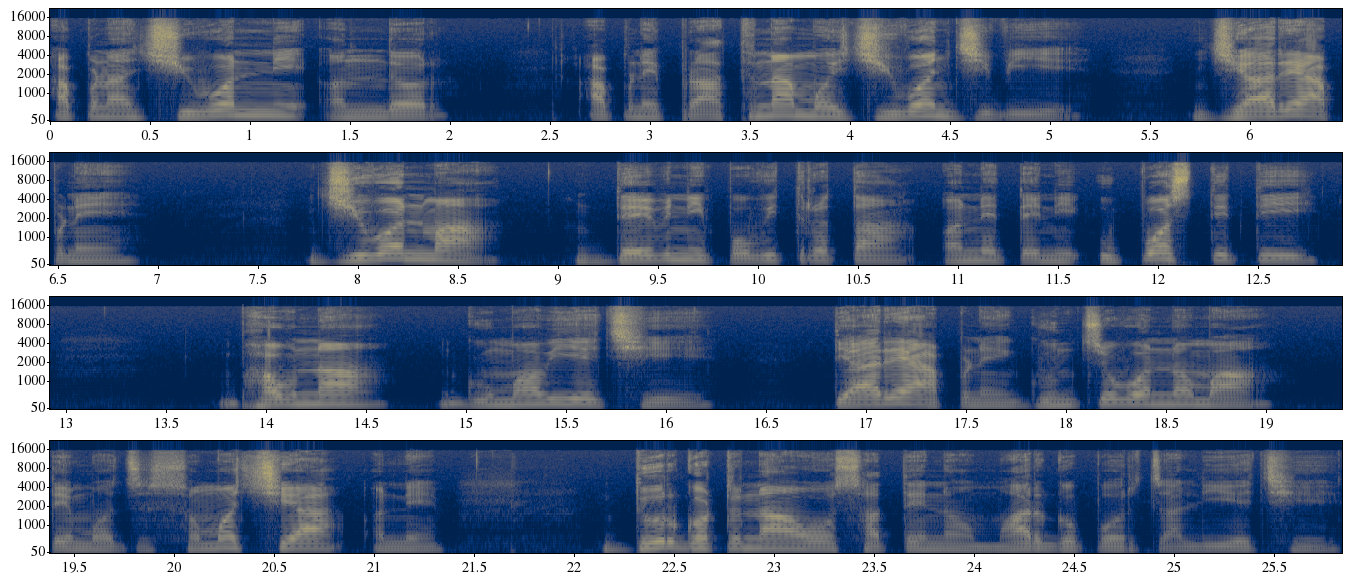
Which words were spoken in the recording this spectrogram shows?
આપણા જીવનની અંદર આપણે પ્રાર્થનામય જીવન જીવીએ. જ્યારે આપણે જીવનમાં દેવની પવિત્રતા અને તેની ઉપસ્થિતિ ભાવના ગુમાવીએ છીએ, ત્યારે આપણે ગૂંચવણોમાં તેમજ સમસ્યા અને દુર્ઘટનાઓ સાથેનો માર્ગ પર ચાલીએ છીએ,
